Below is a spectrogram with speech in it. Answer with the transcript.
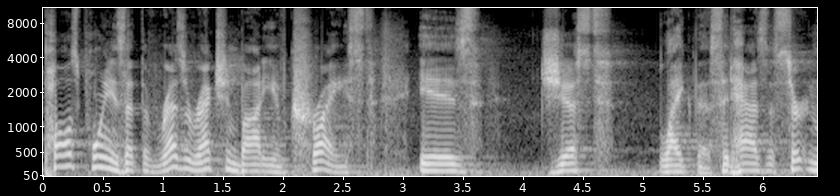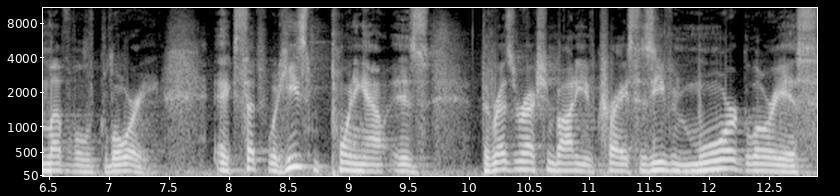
Paul's point is that the resurrection body of Christ is just like this. It has a certain level of glory. Except what he's pointing out is the resurrection body of Christ is even more glorious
